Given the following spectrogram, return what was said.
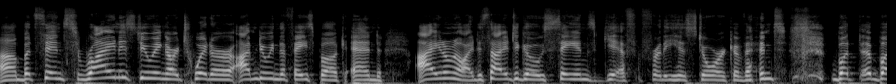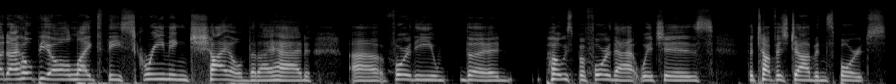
Um, but since Ryan is doing our Twitter, I'm doing the Facebook, and I don't know. I decided to go Sans GIF for the historic event, but but I hope you all liked the screaming child that I had uh, for the the post before that, which is the toughest job in sports.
